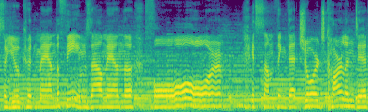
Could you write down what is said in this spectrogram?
So you could man the themes, I'll man the form. It's something that George Carlin did.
